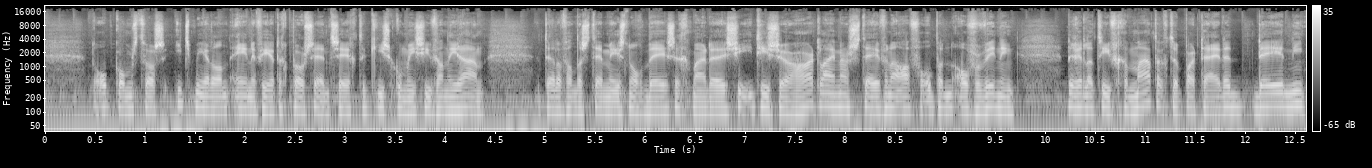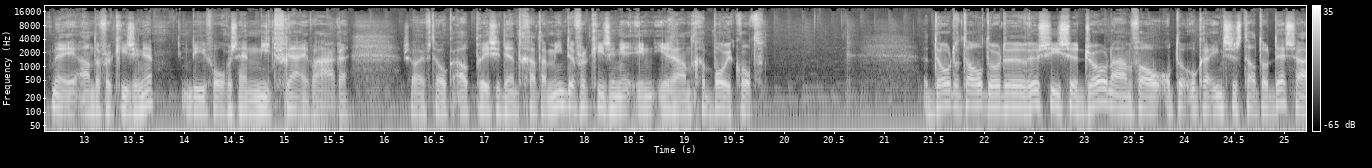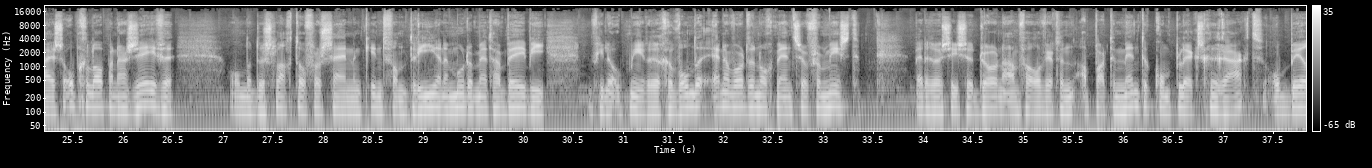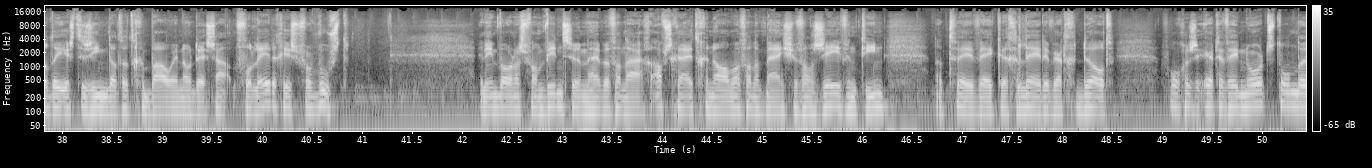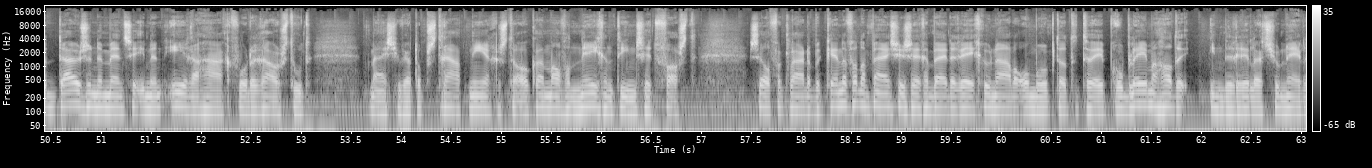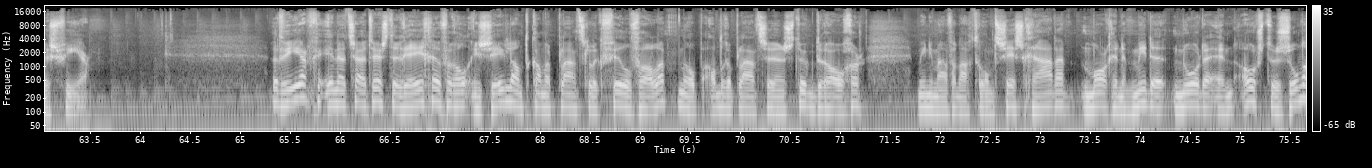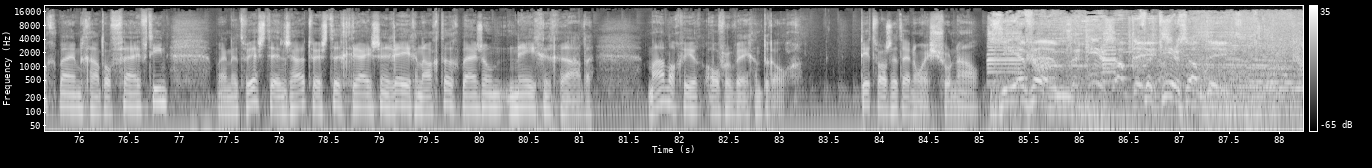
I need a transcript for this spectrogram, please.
De opkomst was iets meer dan 41 procent, zegt de kiescommissie van Iran. Het tellen van de stemmen is nog bezig, maar de Sjiitische hardliners stevenen af op een overwinning. De relatief gematigde partijen deden niet mee aan de verkiezingen, die volgens hen niet vrij waren. Zo heeft ook oud-president Ghatami de verkiezingen in Iran geboycott. Het dodental door de Russische droneaanval op de Oekraïnse stad Odessa is opgelopen naar zeven. Onder de slachtoffers zijn een kind van drie en een moeder met haar baby. Er vielen ook meerdere gewonden en er worden nog mensen vermist. Bij de Russische droneaanval werd een appartementencomplex geraakt. Op beelden is te zien dat het gebouw in Odessa volledig is verwoest. En inwoners van Winsum hebben vandaag afscheid genomen van het meisje van 17... dat twee weken geleden werd gedood. Volgens RTV Noord stonden duizenden mensen in een erehaag voor de rouwstoet. Het meisje werd op straat neergestoken. Een man van 19 zit vast. Zelfverklaarde bekenden van het meisje zeggen bij de regionale omroep... dat de twee problemen hadden in de relationele sfeer. Het weer. In het zuidwesten regen. Vooral in Zeeland kan er plaatselijk veel vallen. Op andere plaatsen een stuk droger. Minima vannacht rond 6 graden. Morgen in het midden, noorden en oosten zonnig bij een graad of 15. Maar in het westen en zuidwesten grijs en regenachtig bij zo'n 9 graden. Maandag weer overwegend droog. Dit was het NOS Journaal. ZFM. Verkeersupdate. Verkeersupdate.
